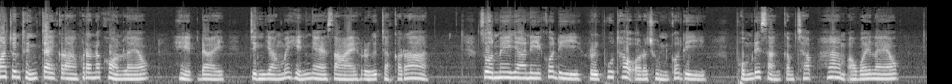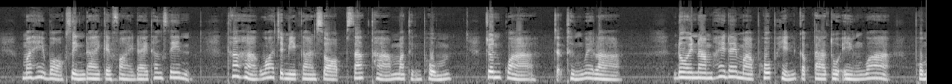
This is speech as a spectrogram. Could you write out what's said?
มาจนถึงใจกลางพระนครแล้ว เหตุใดจึงยังไม่เห็นแง่ทรายหรือจักรราช ส่วนเมยานีก็ดีหรือผู้เท่าอรชุนก็ดี ผมได้สั่งกำชับห้ามเอาไว้แล้ว ไม่ให้บอกสิ่งใดแก่ฝ่ายใดทั้งสิ้น ถ้าหากว่าจะมีการสอบซักถามมาถึงผม จนกว่าจะถึงเวลา โดยนำให้ได้มาพบเห็นกับตาตัวเองว่า ผม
